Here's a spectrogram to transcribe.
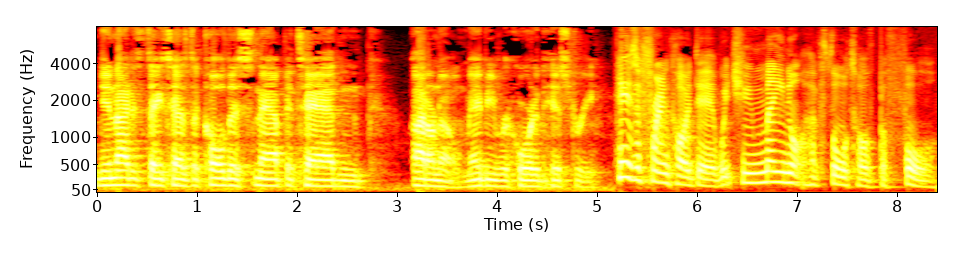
the United States has the coldest snap it's had in, I don't know, maybe recorded history. Here's a frank idea which you may not have thought of before.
